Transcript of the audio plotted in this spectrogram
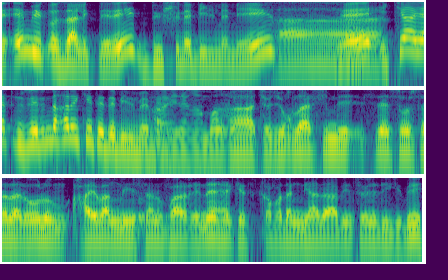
en büyük özellikleri düşünebilmemiz Ha. ve iki ayak üzerinde hareket edebilmemiz. Aynen aman ha çocuklar şimdi size sorsalar oğlum hayvanla insanın farkı ne? Herkes kafadan Nihat abinin söylediği gibi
